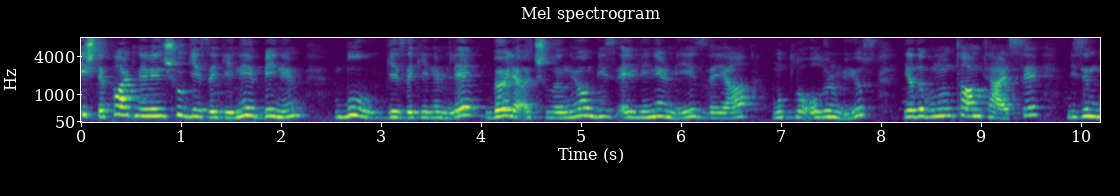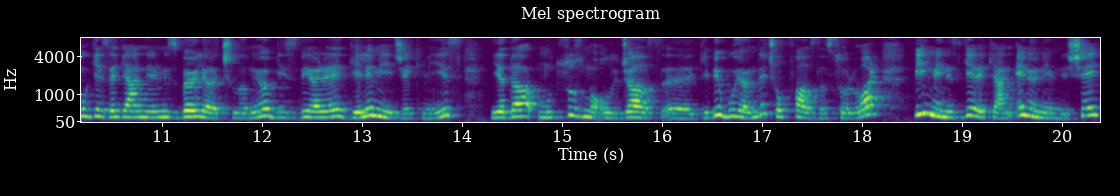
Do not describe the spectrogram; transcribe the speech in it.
İşte partnerin şu gezegeni benim bu gezegenimle böyle açılanıyor. Biz evlenir miyiz veya mutlu olur muyuz? Ya da bunun tam tersi bizim bu gezegenlerimiz böyle açılanıyor. Biz bir araya gelemeyecek miyiz? Ya da mutsuz mu olacağız e, gibi bu yönde çok fazla soru var. Bilmeniz gereken en önemli şey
